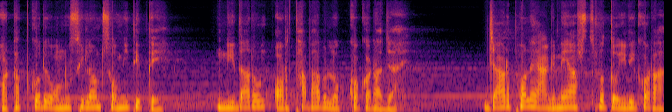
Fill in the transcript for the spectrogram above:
হঠাৎ করে অনুশীলন সমিতিতে নিদারুণ অর্থাভাব লক্ষ্য করা যায়, যার ফলে আগ্নেয়াস্ত্র তৈরি করা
